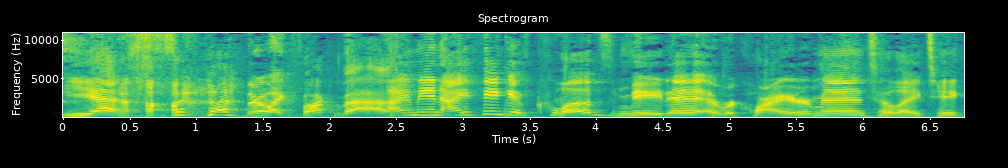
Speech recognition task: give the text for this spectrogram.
yes They're like, fuck that. I mean, I think if clubs made it a requirement to like take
